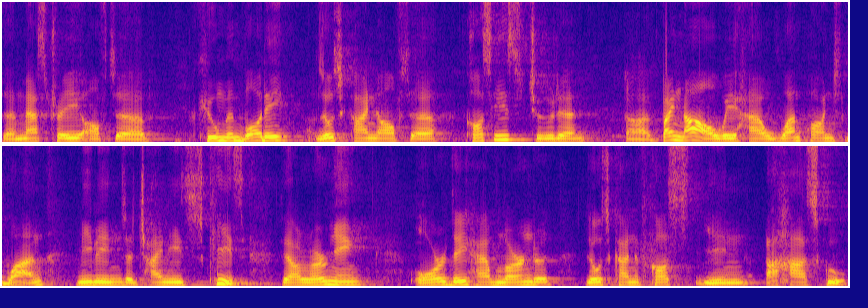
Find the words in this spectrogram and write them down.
the mastery of the human body, those kind of the courses. Children, uh, by now we have 1.1 million Chinese kids. They are learning, or they have learned those kind of courses in AHA school.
